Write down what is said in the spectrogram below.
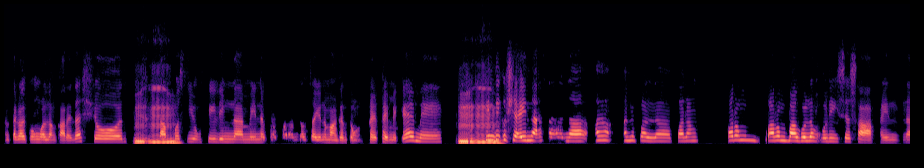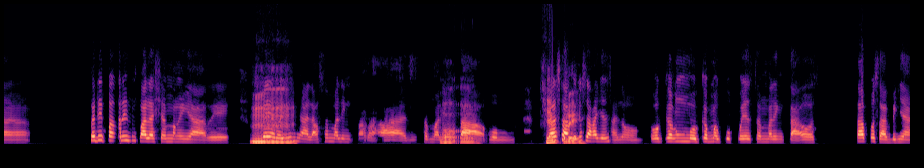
ang tagal kong walang karelasyon. Mm-mm. Tapos yung feeling na may nagpaparamdam sa'yo ng mga gantong keme-keme. Mm-mm. Hindi ko siya inaasahan na, ah, ano pala, parang, parang, parang bago lang uli siya sa akin na pwede pa rin pala siya mangyayari. Pero Mm-mm. yun nga lang, sa maling paraan, sa maling Oo. tao. Kaya sabi Siyempre. ko sa kanya, ano, huwag kang, huwag kang magpupuyat sa maling tao. Tapos sabi niya,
